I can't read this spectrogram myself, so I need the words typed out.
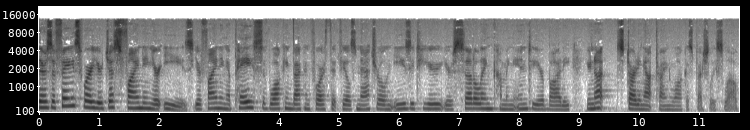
there's a phase where you're just finding your ease. You're finding a pace of walking back and forth that feels natural and easy to you. You're settling, coming into your body. You're not starting out trying to walk especially slow.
